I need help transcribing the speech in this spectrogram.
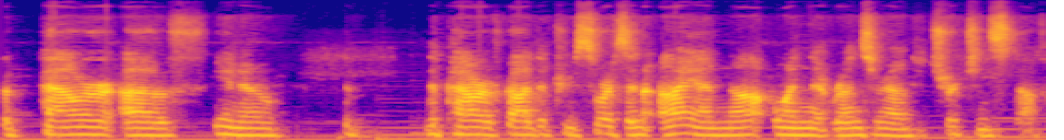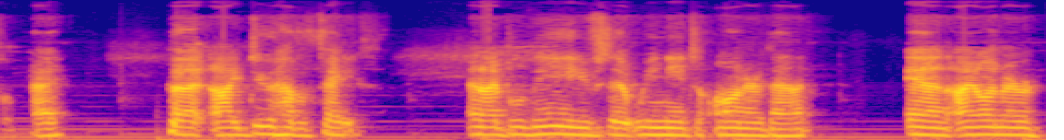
the power of you know the, the power of god the true source. And i am not one that runs around to church and stuff okay? But i do have a faith And I believe that we need to honor that. And I honor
